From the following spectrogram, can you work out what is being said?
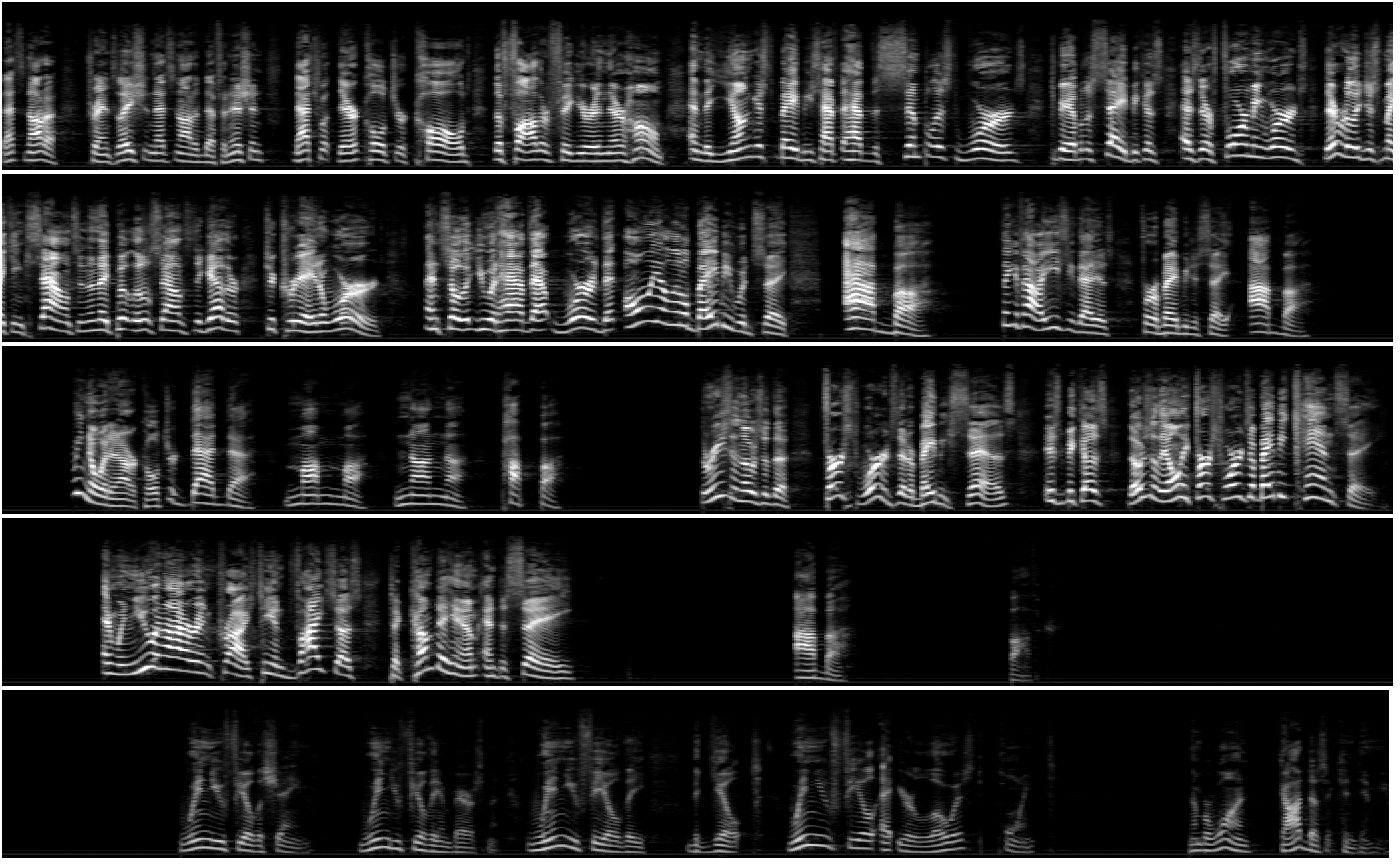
That's not a translation, that's not a definition. That's what their culture called the father figure in their home. And the youngest babies have to have the simplest words to be able to say because as they're forming words, they're really just making sounds and then they put little sounds together to create a word. And so that you would have that word that only a little baby would say, Abba. Think of how easy that is for a baby to say, Abba. We know it in our culture, Dada, Mama, Nana, Papa. The reason those are the first words that a baby says is because those are the only first words a baby can say. And when you and I are in Christ, He invites us to come to Him and to say, Abba, Father. When you feel the shame, when you feel the embarrassment, when you feel the, the guilt, when you feel at your lowest point, number one, God doesn't condemn you.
